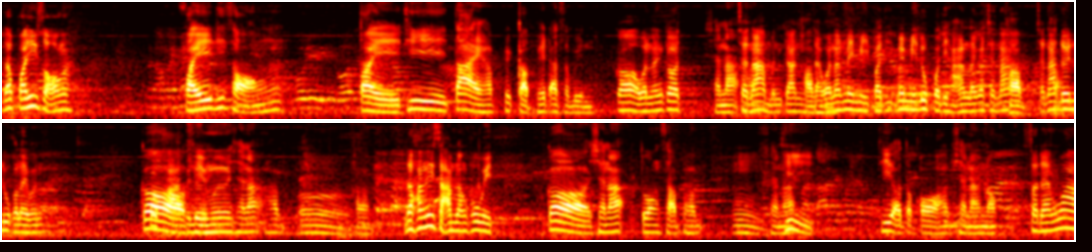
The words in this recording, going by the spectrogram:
แล้วไฟท์ที่สองอะไฟท์ที่ 2 ต่อยที่ใต้ครับกับเพชรอัศวิน ก็วันนั้นก็ชนะชนะครับเหมือนกัน ครับ แต่วันนั้นไม่มีปฏิไม่มีลูกปฏิหารอะไรก็ชนะครับชนะด้วยลูกอะไรมัน ก็ก็ขาดไปเลยฝีมือชนะครับเออครับ แล้วครั้งที่สามหลังโควิดก็ชนะตวงทรัพย์ครับ อืมชนะ ที่ที่อตกครับชนะน็อกแสดงว่า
